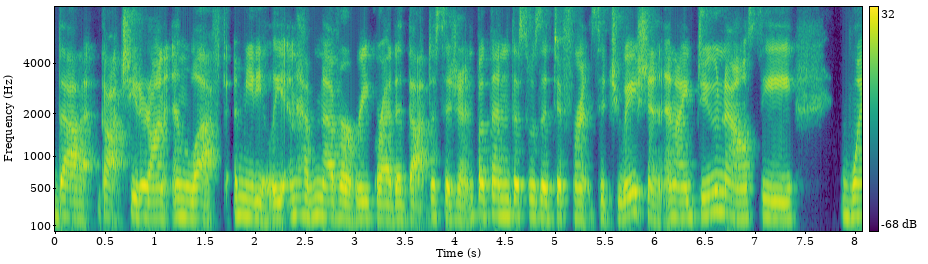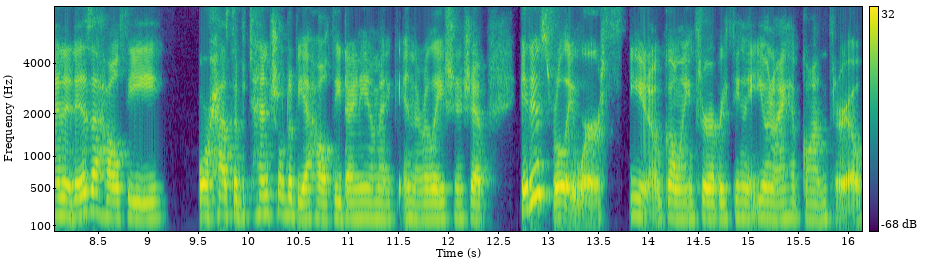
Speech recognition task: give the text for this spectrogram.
that got cheated on and left immediately and have never regretted that decision but then this was a different situation and i do now see when it is a healthy or has the potential to be a healthy dynamic in the relationship, it is really worth, you know, going through everything that you and I have gone through.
